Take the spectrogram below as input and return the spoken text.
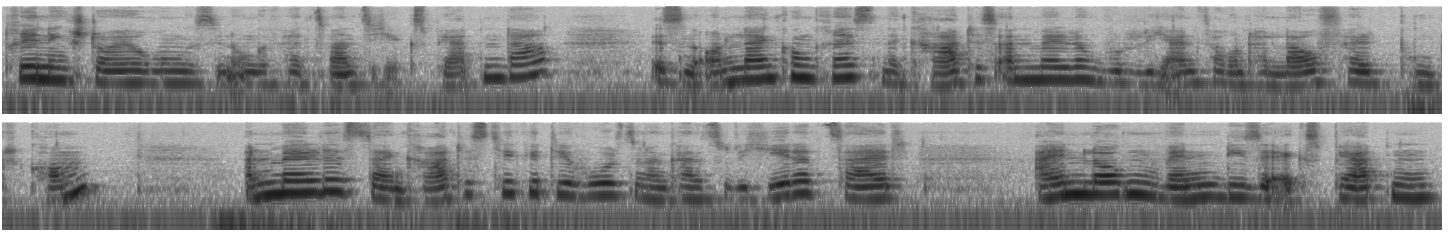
Trainingssteuerung. Es sind ungefähr 20 Experten da. Es ist ein Online-Kongress, eine Gratisanmeldung, wo du dich einfach unter laufheld.com anmeldest, dein Gratisticket dir holst und dann kannst du dich jederzeit einloggen, wenn diese Experten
